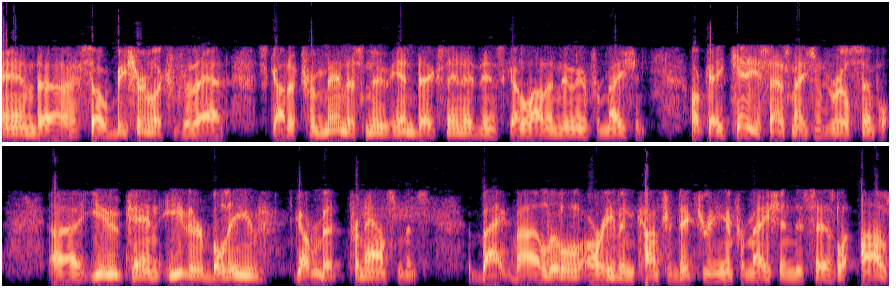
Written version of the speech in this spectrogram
And uh, so be sure and look for that. It's got a tremendous new index in it, and it's got a lot of new information. Okay, Kennedy assassination is real simple. Uh, you can either believe government pronouncements backed by a little or even contradictory information that says Os-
